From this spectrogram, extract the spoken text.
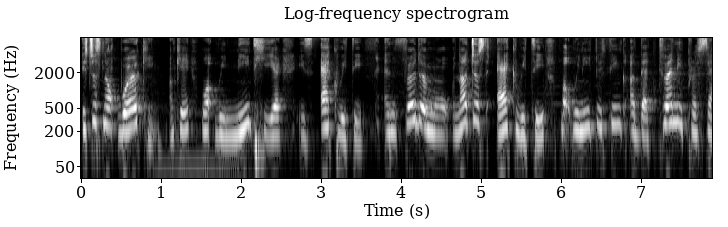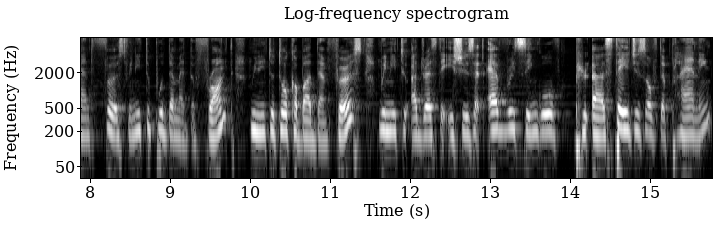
It's just not working. Okay. What we need here is equity. And furthermore, not just equity, but we need to think of that 20% first. We need to put them at the front. We need to talk about them first. We need to address the issues at every single uh, stages of the planning.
